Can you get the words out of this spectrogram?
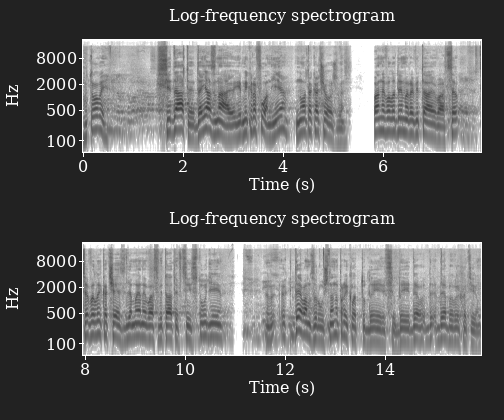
Готовий? Сідати, да я знаю, мікрофон є. Ну так а чого ж ви? Пане Володимире, вітаю вас. Це, це велика честь для мене вас вітати в цій студії. Де вам зручно? Наприклад, туди, сюди, де, де, де би ви хотіли.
